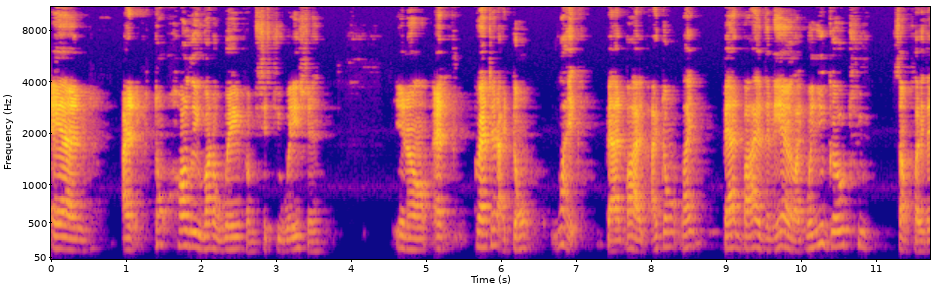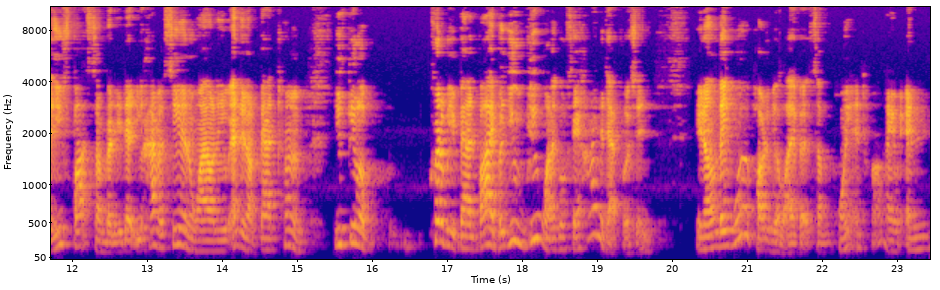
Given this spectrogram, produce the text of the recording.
And I don't hardly run away from situations, you know. And granted, I don't like bad vibes. I don't like bad vibes in the air. Like when you go to someplace and you spot somebody that you haven't seen in a while and you ended on bad terms, you feel a incredibly bad vibe, but you do want to go say hi to that person. You know, they were a part of your life at some point in time, and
